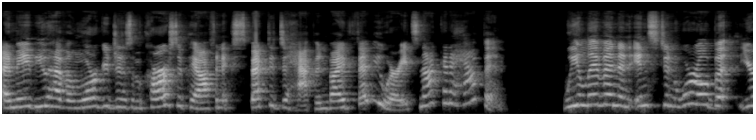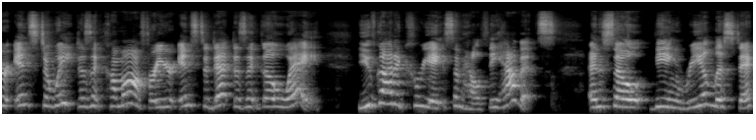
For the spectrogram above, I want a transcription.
and maybe you have a mortgage and some cars to pay off and expect it to happen by February. It's not going to happen we live in an instant world, but your insta weight doesn't come off or your insta debt doesn't go away. You've got to create some healthy habits. And so, being realistic,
